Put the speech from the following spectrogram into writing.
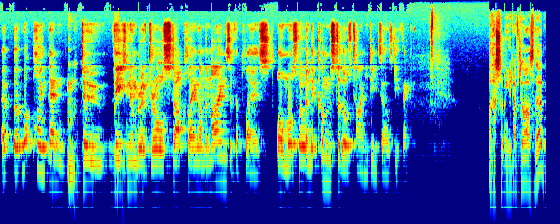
At, at what point then do these number of draws start playing on the minds of the players almost when it comes to those tiny details, do you think? Well, that's something you'd have to ask them.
